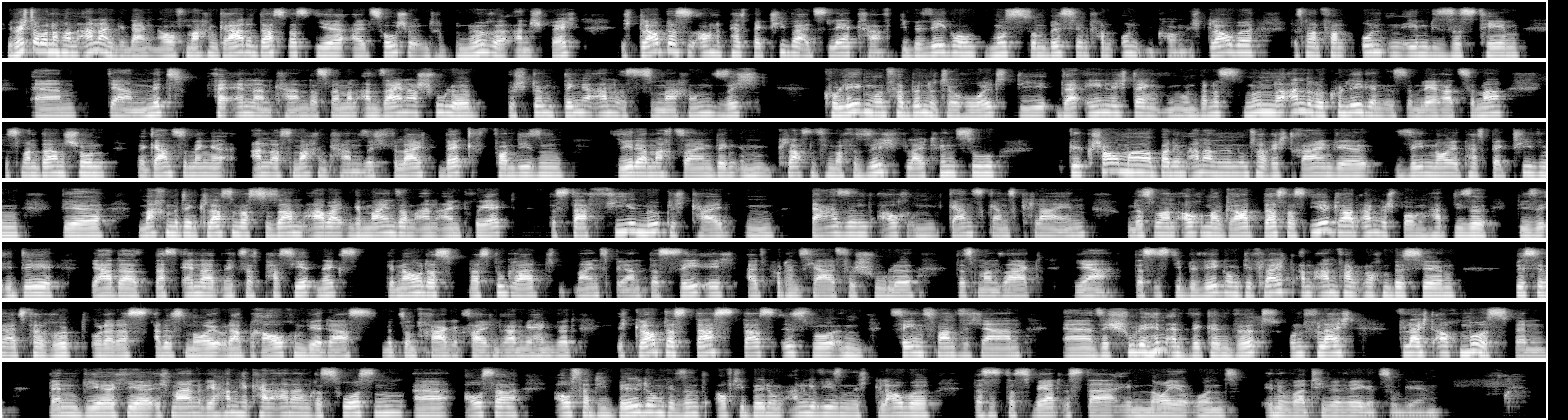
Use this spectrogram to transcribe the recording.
Ich möchte aber nochmal einen anderen Gedanken aufmachen, gerade das, was ihr als Social Entrepreneure ansprecht. Ich glaube, das ist auch eine Perspektive als Lehrkraft. Die Bewegung muss so ein bisschen von unten kommen. Ich glaube, dass man von unten eben dieses System ähm, ja, mit verändern kann, dass wenn man an seiner Schule bestimmt Dinge anders zu machen, sich Kollegen und Verbündete holt, die da ähnlich denken. Und wenn es nur eine andere Kollegin ist im Lehrerzimmer, dass man dann schon eine ganze Menge anders machen kann. Sich vielleicht weg von diesem, jeder macht sein Ding im Klassenzimmer für sich, vielleicht hinzu, wir schauen mal bei dem anderen in den Unterricht rein, wir sehen neue Perspektiven, wir machen mit den Klassen was zusammen, arbeiten gemeinsam an einem Projekt, dass da viel Möglichkeiten da sind, auch im ganz, ganz Kleinen. Und das waren auch immer gerade das, was ihr gerade angesprochen habt, diese, diese Idee, ja, da, das ändert nichts, das passiert nichts. Genau das, was du gerade meinst, Bernd, das sehe ich als Potenzial für Schule, dass man sagt, ja, das ist die Bewegung, die vielleicht am Anfang noch ein bisschen, bisschen als verrückt oder das alles neu oder brauchen wir das mit so einem Fragezeichen dran gehängt wird. Ich glaube, dass das das ist, wo in 10, 20 Jahren äh, sich Schule hinentwickeln wird und vielleicht, vielleicht auch muss, wenn, wenn wir hier, ich meine, wir haben hier keine anderen Ressourcen äh, außer, außer die Bildung. Wir sind auf die Bildung angewiesen. Ich glaube, dass es das wert ist, da eben neue und innovative Wege zu gehen.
